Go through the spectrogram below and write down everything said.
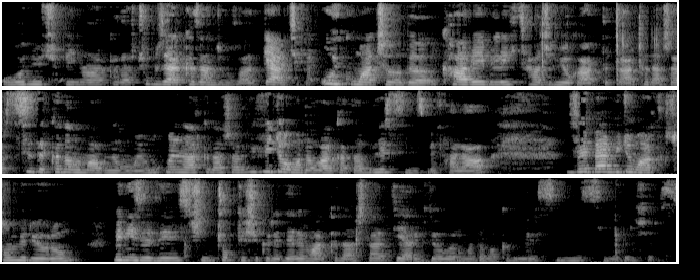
13 bin arkadaş. Çok güzel kazancımız var. Gerçekten uykum açıldı. Kahveye bile ihtiyacım yok artık arkadaşlar. Siz de kanalıma abone olmayı unutmayın arkadaşlar. Bir videoma da like atabilirsiniz mesela. Ve ben videoma artık son veriyorum. Beni izlediğiniz için çok teşekkür ederim arkadaşlar. Diğer videolarıma da bakabilirsiniz. Yine görüşürüz.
